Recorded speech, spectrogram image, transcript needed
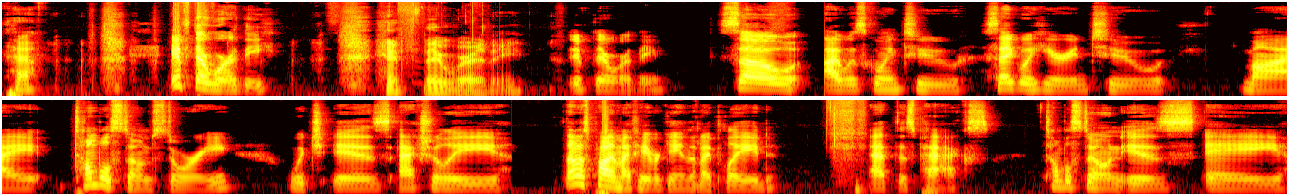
with them if they're worthy. if they're worthy. if they're worthy. So I was going to segue here into my Tumblestone story, which is actually that was probably my favorite game that I played at this PAX. Tumblestone is a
